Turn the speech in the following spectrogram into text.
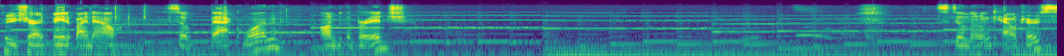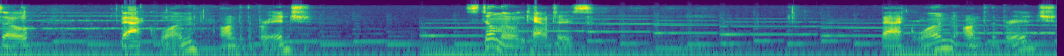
Pretty sure I've made it by now. So, back one, onto the bridge. Still no encounters, so back one onto the bridge. Still no encounters. Back one onto the bridge.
